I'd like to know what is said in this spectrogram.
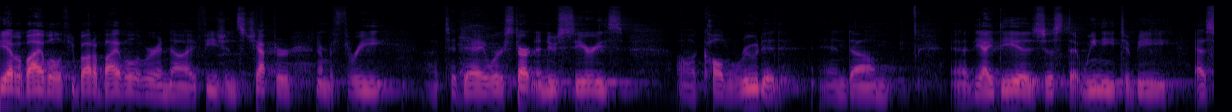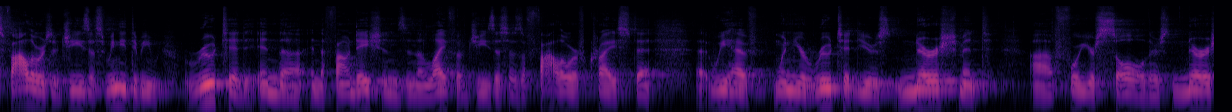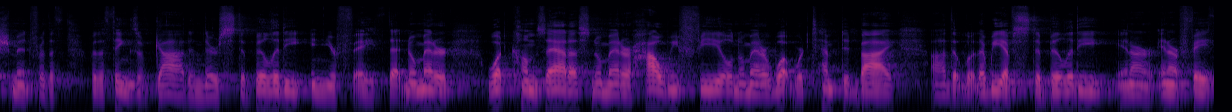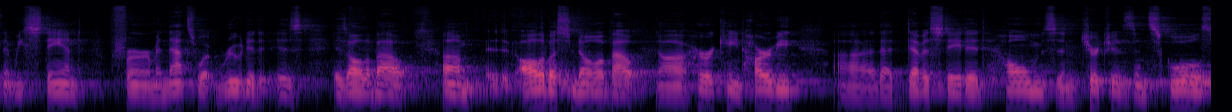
You have a Bible, if you brought a Bible, we're in uh, Ephesians chapter number three uh, today. We're starting a new series uh, called Rooted. And um, uh, the idea is just that we need to be, as followers of Jesus, we need to be rooted in the, in the foundations in the life of Jesus as a follower of Christ. That that we have, when you're rooted, there's nourishment uh, for your soul. There's nourishment for the, for the things of God, and there's stability in your faith. That no matter what comes at us, no matter how we feel, no matter what we're tempted by, uh, that, that we have stability in our, in our faith, and we stand firm. And that's what rooted is, is all about. Um, all of us know about uh, Hurricane Harvey. Uh, that devastated homes and churches and schools.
